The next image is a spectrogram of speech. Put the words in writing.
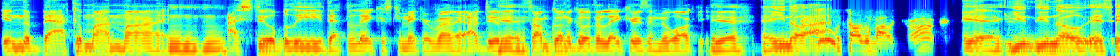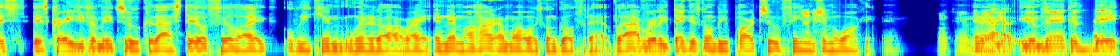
in the back of my mind, hmm I still believe that the Lakers can make a run at it. I do. Yeah. So I'm going to go with the Lakers in Milwaukee. yeah, and you know, I, Ooh, talking about drunk. yeah, you you know, it's it's it's crazy for me too because I still feel like we can win it all, right? And in my heart, I'm always gonna go for that. But I really think it's gonna be part two, Phoenix and Milwaukee. Okay. And Maybe. I- you know what I'm saying? Because they,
